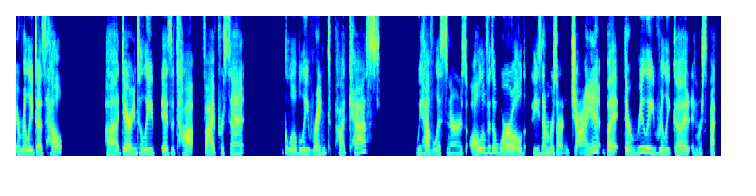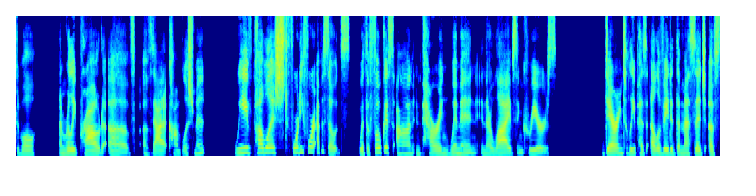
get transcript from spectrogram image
It really does help. Uh, Daring to Leap is a top 5% globally ranked podcast. We have listeners all over the world. These numbers aren't giant, but they're really, really good and respectable. I'm really proud of, of that accomplishment. We've published 44 episodes with a focus on empowering women in their lives and careers. Daring to Leap has elevated the message of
